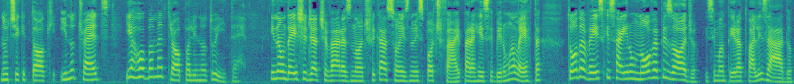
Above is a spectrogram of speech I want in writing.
no TikTok e no Threads e arroba metrópole no Twitter. E não deixe de ativar as notificações no Spotify para receber um alerta toda vez que sair um novo episódio e se manter atualizado.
